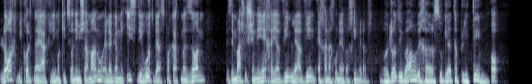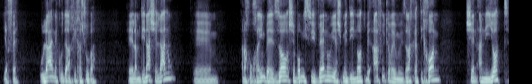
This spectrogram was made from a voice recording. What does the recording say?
לא רק מכל תנאי האקלים הקיצוניים שאמרנו, אלא גם מאי סדירות באספקת מזון, וזה משהו שנהיה חייבים להבין איך אנחנו נערכים אליו. ועוד לא דיברנו בכלל על סוגיית הפליטים. או, יפה. אולי הנקודה הכי חשובה. אה, למדינה שלנו, אה, אנחנו חיים באזור שבו מסביבנו יש מדינות באפריקה ובמזרח התיכון, שהן עניות,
